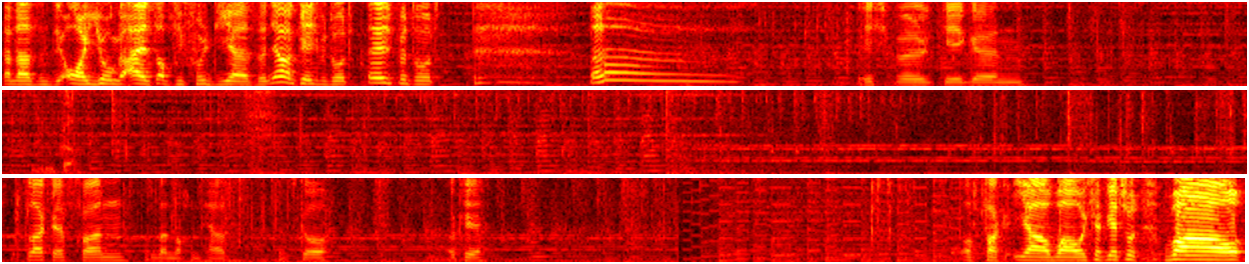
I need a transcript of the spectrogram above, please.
Ah, da sind sie. Oh, Junge, als ob die Full Dia sind. Ja, okay, ich bin tot. Ich bin tot. Ah. Ich will gegen Yuga. Have fun. Und dann noch ein Herz. Let's go. Okay. Oh fuck. Ja, wow. Ich habe jetzt schon... Wow.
